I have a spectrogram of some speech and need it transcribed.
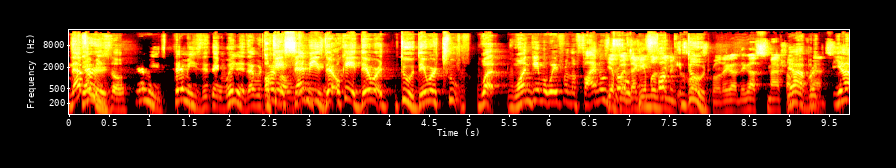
Never. Semis though, semis, semis. Did they win it? That we're talking Okay, semis. winning. They're okay. They were, dude. They were two. What? One game away from the finals. Yeah, bro? but that game wasn't even close, dude. bro. They got they got smashed Yeah, by but France. yeah,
